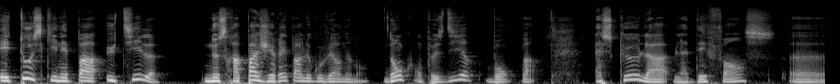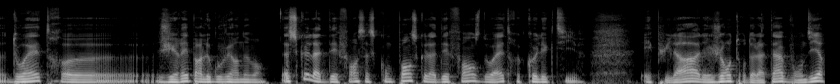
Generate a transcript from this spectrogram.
Et tout ce qui n'est pas utile ne sera pas géré par le gouvernement. Donc on peut se dire, bon, bah, est-ce que la, défense euh, doit être euh, gérée par le gouvernement? Est-ce que la défense, est-ce qu'on pense que la défense doit être collective? Et puis là, les gens autour de la table vont dire,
